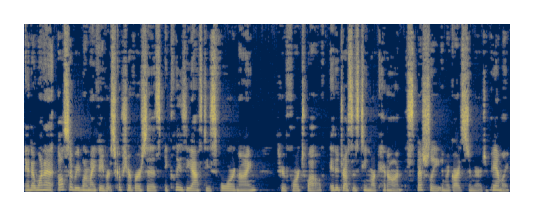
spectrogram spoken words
And I want to also read one of my favorite scripture verses, Ecclesiastes 4 9 through 412. It addresses teamwork head on, especially in regards to marriage and family.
